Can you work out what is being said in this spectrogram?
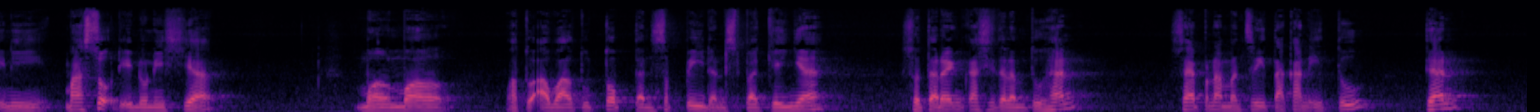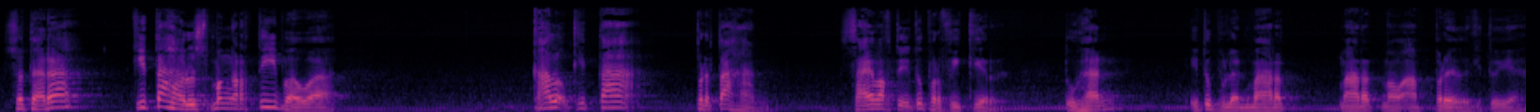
ini masuk di Indonesia mal-mal waktu awal tutup dan sepi dan sebagainya. Saudara yang kasih dalam Tuhan, saya pernah menceritakan itu dan saudara kita harus mengerti bahwa kalau kita bertahan, saya waktu itu berpikir, Tuhan itu bulan Maret, Maret mau April gitu ya.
